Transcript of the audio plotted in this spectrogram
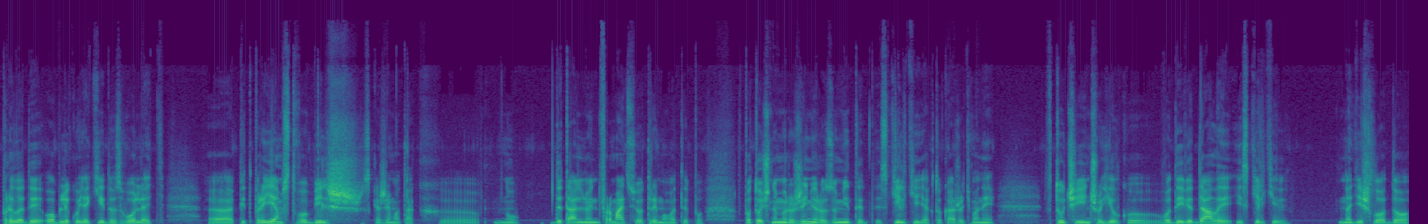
прилади обліку, які дозволять е, підприємству більш, скажімо так, е, ну, детальну інформацію отримувати в поточному режимі, розуміти, скільки, як то кажуть, вони в ту чи іншу гілку води віддали, і скільки надійшло до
